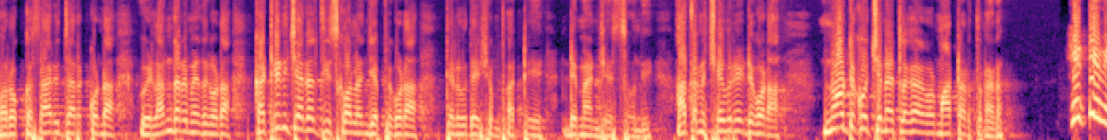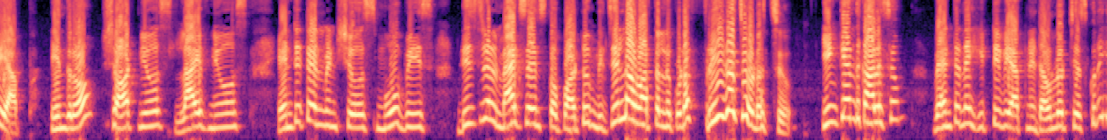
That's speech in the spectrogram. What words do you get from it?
మరొక్కసారి జరగకుండా వీళ్ళందరి మీద కూడా కఠిన చర్యలు తీసుకోవాలని చెప్పి కూడా తెలుగుదేశం పార్టీ డిమాండ్ చేస్తుంది. అతను చెవిరెడ్డి కూడా నోటికొచ్చినట్లుగా మాట్లాడుతున్నాడు. Hit TV app. ఇందులో short news live news entertainment shows movies digital మ్యాగజైన్స్తో పాటు మీ జిల్లా వార్తలను కూడా ఫ్రీగా చూడొచ్చు. ఇంకెందుకు ఆలస్యం? వెంటనే హిట్ టీవీ యాప్ని డౌన్లోడ్ చేసుకుని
